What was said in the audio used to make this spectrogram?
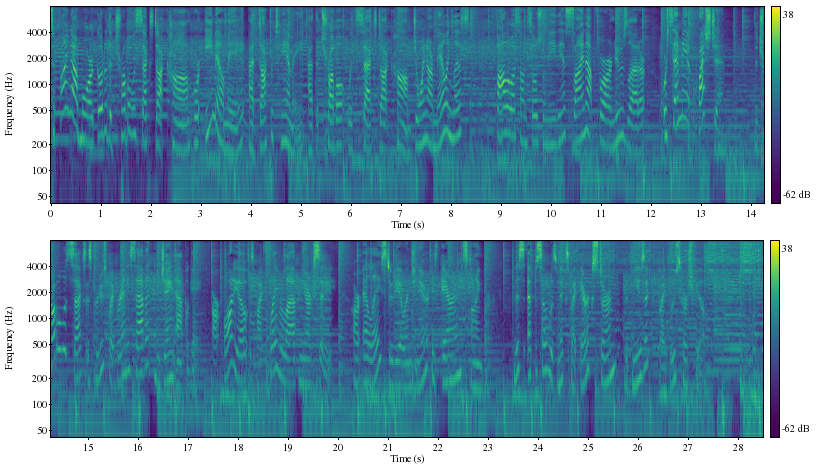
To find out more, go to thetroublewithsex.com or email me at drtammy at thetroublewithsex.com. Join our mailing list, follow us on social media, sign up for our newsletter, or send me a question. The Trouble with Sex is produced by Brandy Savitt and Jane Applegate. Our audio is by Flavor Lab New York City. Our LA studio engineer is Aaron Steinberg. This episode was mixed by Eric Stern with music by Bruce Hirschfield.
